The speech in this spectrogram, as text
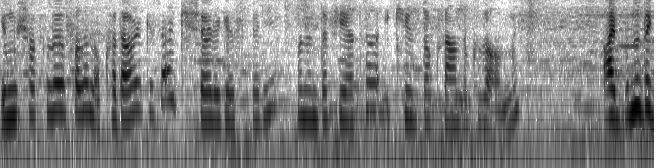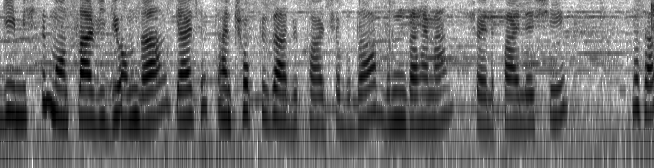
Yumuşaklığı falan o kadar güzel ki şöyle göstereyim. Bunun da fiyatı 299 olmuş. Ay bunu da giymiştim montlar videomda. Gerçekten çok güzel bir parça bu da. Bunu da hemen şöyle paylaşayım. Mesela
